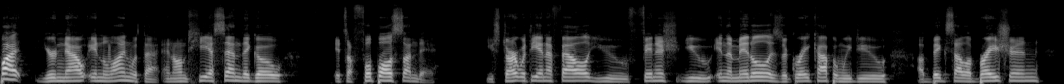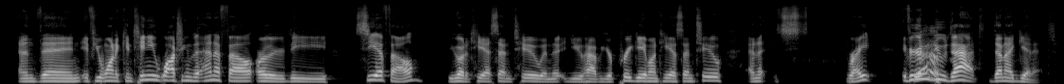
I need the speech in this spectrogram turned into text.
but you're now in line with that and on tsn they go it's a football sunday you start with the nfl you finish you in the middle is the grey cup and we do a big celebration and then if you want to continue watching the nfl or the cfl you go to tsn2 and that you have your pregame on tsn2 and it's right if you're going to do that then i get it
